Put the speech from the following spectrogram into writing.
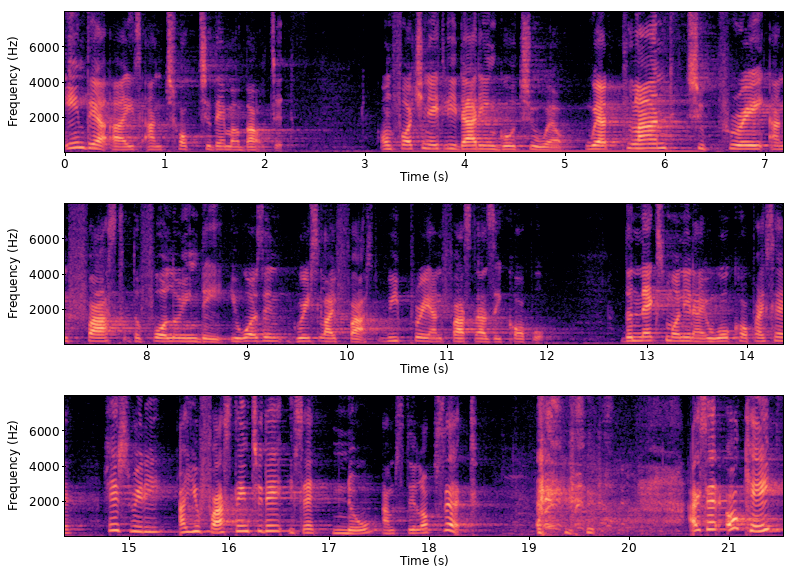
in their eyes and talk to them about it. Unfortunately, that didn't go too well. We had planned to pray and fast the following day. It wasn't Grace Life fast. We pray and fast as a couple. The next morning, I woke up. I said, Hey, sweetie, are you fasting today? He said, No, I'm still upset. I said, Okay,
